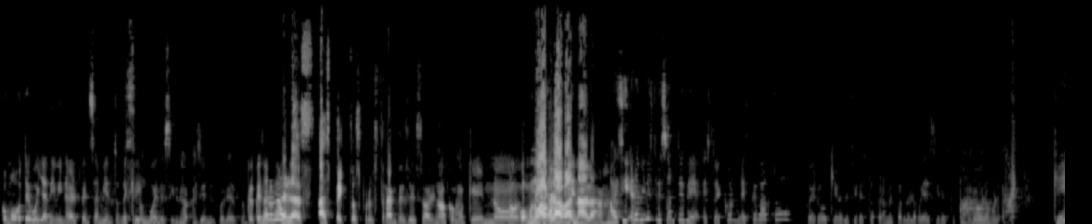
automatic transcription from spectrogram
¿cómo te voy a adivinar el pensamiento de que Sí. no puedes ir de vacaciones por eso? Creo que ese era uno de los aspectos frustrantes de Sol, ¿no? Como que no, No hablaba bien. nada. Ay, sí, era bien estresante de estoy con este vato, pero quiero decir esto, pero mejor no le voy a decir esto porque luego lo molesta. ¿Qué?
